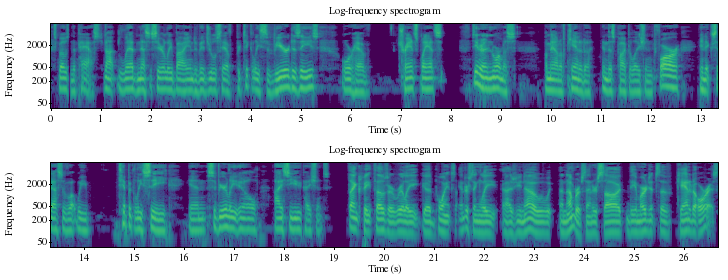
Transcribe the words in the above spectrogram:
exposed in the past, not led necessarily by individuals who have particularly severe disease or have transplants. Seen an enormous amount of Candida in this population, far in excess of what we typically see in severely ill ICU patients. Thanks, Pete. Those are really good points. Interestingly, as you know, a number of centers saw the emergence of Candida auris.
